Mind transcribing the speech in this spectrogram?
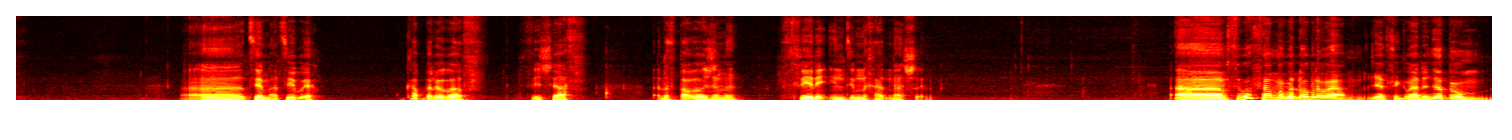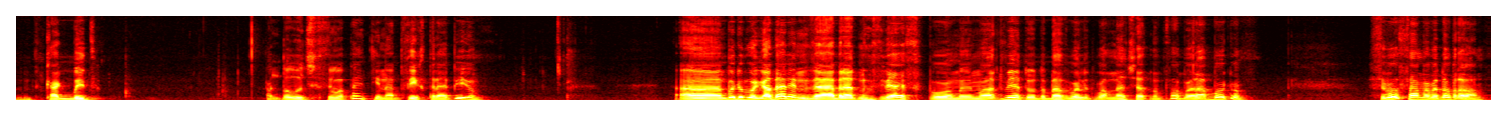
э, те мотивы, которые у вас сейчас расположены в сфере интимных отношений. А, всего самого доброго, если говорить о том, как быть, то лучше всего пойти на психотерапию, буду благодарен за обратную связь по моему ответу, это позволит вам начать над собой работу. Всего самого доброго.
